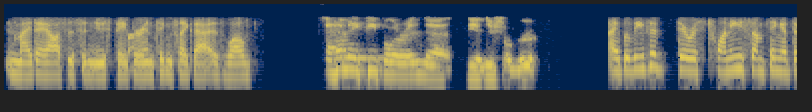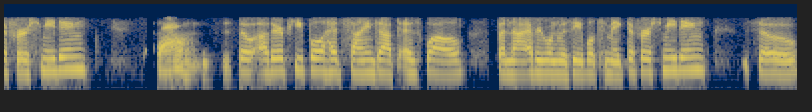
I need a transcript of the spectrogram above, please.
in my diocesan newspaper and things like that as well. So how many people are in the, the initial group? I believe that there was 20 something at the first meeting. Wow. Um, so other people had signed up as well, but not everyone was able to make the first meeting. So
